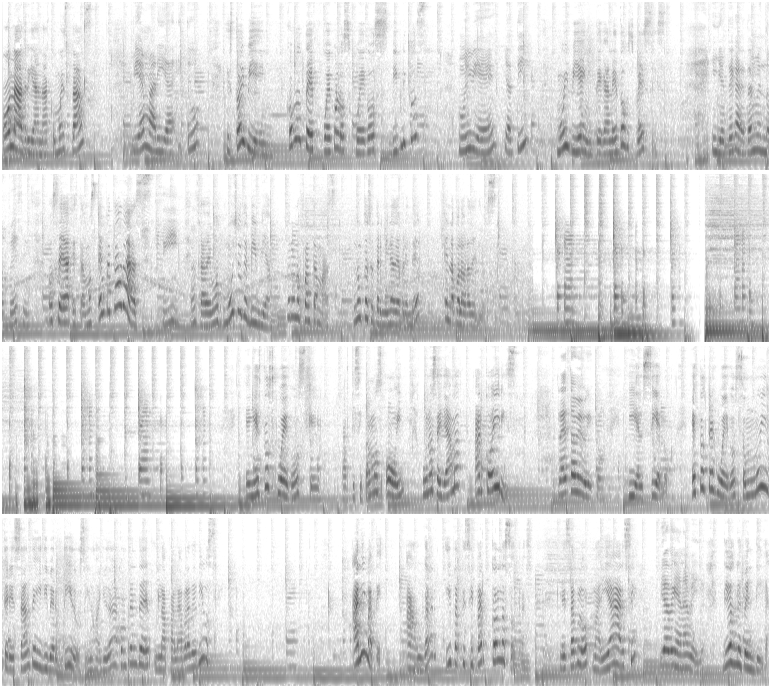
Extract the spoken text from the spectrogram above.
Hola Adriana, ¿cómo estás? Bien María, ¿y tú? Estoy bien. ¿Cómo te fue con los juegos bíblicos? Muy bien, ¿y a ti? Muy bien, te gané dos veces. Y yo te gané también dos veces. O sea, estamos empatadas. Sí. Sabemos mucho de Biblia, pero nos falta más. Nunca se termina de aprender en la palabra de Dios. En estos juegos que participamos hoy, uno se llama Arco Iris, Reto bíblico y El Cielo. Estos tres juegos son muy interesantes y divertidos y nos ayudan a comprender la palabra de Dios. Anímate a jugar y participar con nosotras. Les habló María Arce y Adriana Bella. Dios les bendiga.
